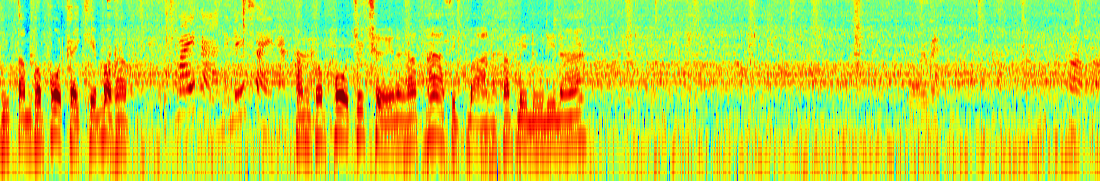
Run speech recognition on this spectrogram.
นี่ตำข้าวโพดไข่เค็มเปล่ะครับไม่ค่ะอันนี้ไม่ได้ใส่นะคะตำข้าวโพดเฉยๆนะครับ 50 บาทนะครับ เมนูนี้นะ พอไหมแม่พอพอ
